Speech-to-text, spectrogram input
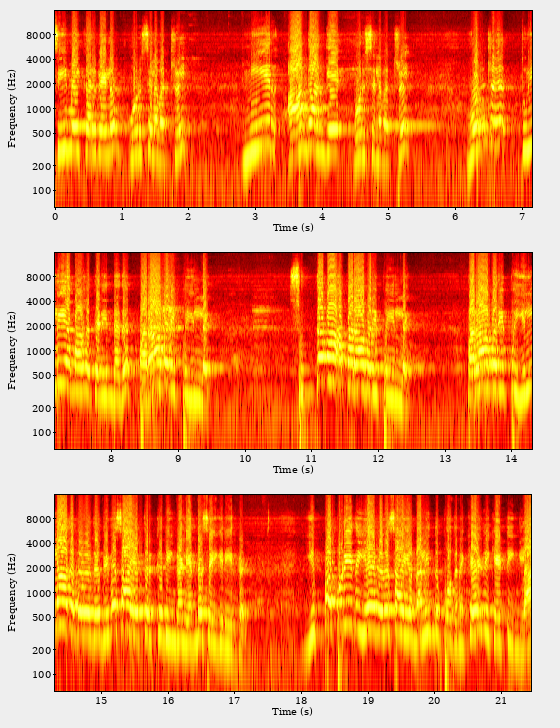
சீமை கருவேலும் ஒரு சிலவற்றில் நீர் ஆங்காங்கே ஒரு சிலவற்றில். ஒன்று துல்லியமாக தெரிந்தது பராமரிப்பு இல்லை. சுத்தமாக பராமரிப்பு இல்லை. பராமரிப்பு இல்லாத பொழுது விவசாயத்திற்கு நீங்கள் என்ன செய்கிறீர்கள்? இப்ப புரியுது ஏன் விவசாயம் நலிந்து போகுதுன்னு கேள்வி கேட்டீங்களா?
